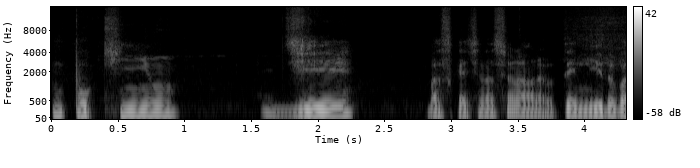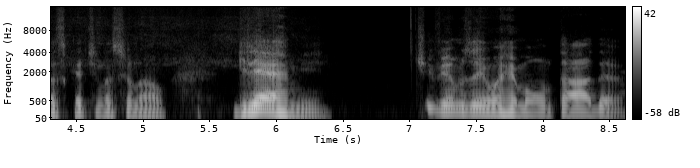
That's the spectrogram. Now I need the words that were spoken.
um pouquinho de basquete nacional, né? O temido basquete nacional. Guilherme, tivemos aí uma remontada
